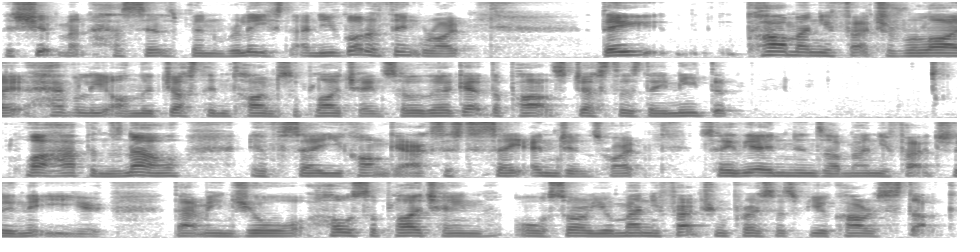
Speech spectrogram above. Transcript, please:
The shipment has since been released, and you've got to think right. They car manufacturers rely heavily on the just-in-time supply chain, so they'll get the parts just as they need them. What happens now if say you can't get access to say engines right? Say the engines are manufactured in the eu that means your whole supply chain or sorry your manufacturing process for your car is stuck.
